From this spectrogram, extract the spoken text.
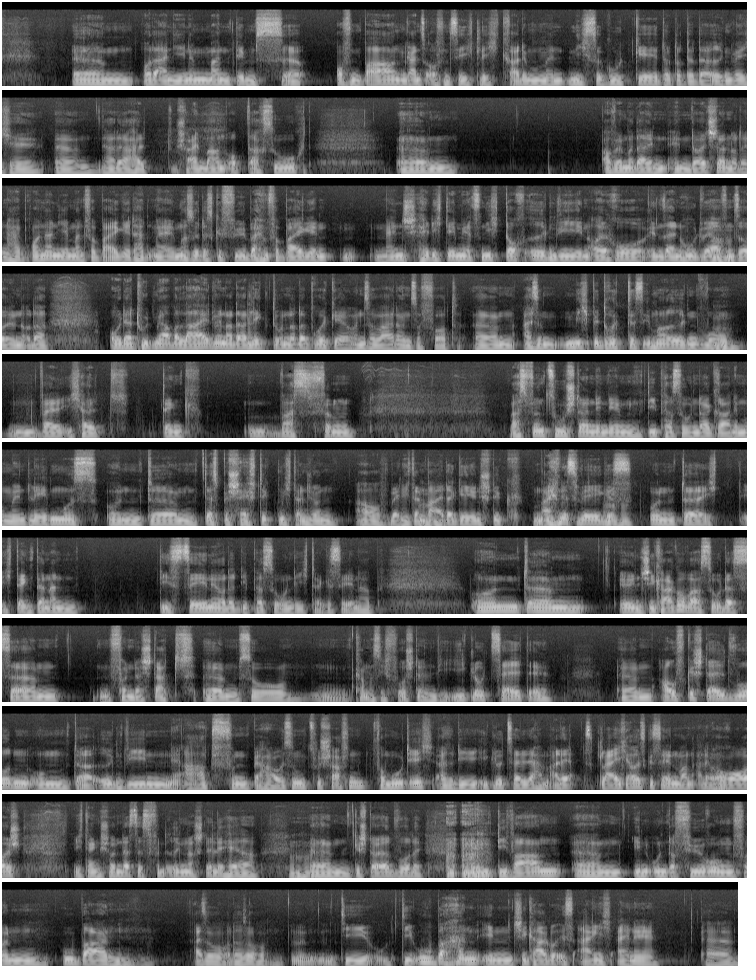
ähm, oder an jenem Mann, dem es äh, offenbar und ganz offensichtlich gerade im Moment nicht so gut geht oder der da irgendwelche, ähm, ja, der halt scheinbar ein Obdach sucht, ähm, auch wenn man da in, in Deutschland oder in Heilbronn an jemand vorbeigeht, hat man ja immer so das Gefühl beim Vorbeigehen, Mensch, hätte ich dem jetzt nicht doch irgendwie einen Euro in seinen Hut werfen mhm. sollen oder oder tut mir aber leid, wenn er da liegt unter der Brücke und so weiter und so fort. Ähm, also mich bedrückt das immer irgendwo, mhm. weil ich halt denke, was für ein was für ein Zustand, in dem die Person da gerade im Moment leben muss. Und ähm, das beschäftigt mich dann schon auch, wenn ich dann mhm. weitergehe, ein Stück meines Weges. Mhm. Und äh, ich, ich denke dann an die Szene oder die Person, die ich da gesehen habe. Und ähm, in Chicago war es so, dass ähm, von der Stadt ähm, so, kann man sich vorstellen, wie Iglo-Zelte ähm, aufgestellt wurden, um da irgendwie eine Art von Behausung zu schaffen, vermute ich. Also die Iglo-Zelte haben alle gleich ausgesehen, waren alle orange. Ich denke schon, dass das von irgendeiner Stelle her mhm. ähm, gesteuert wurde. Und die waren ähm, in Unterführung von U-Bahn. Also oder so. Die, die U-Bahn in Chicago ist eigentlich eine äh,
